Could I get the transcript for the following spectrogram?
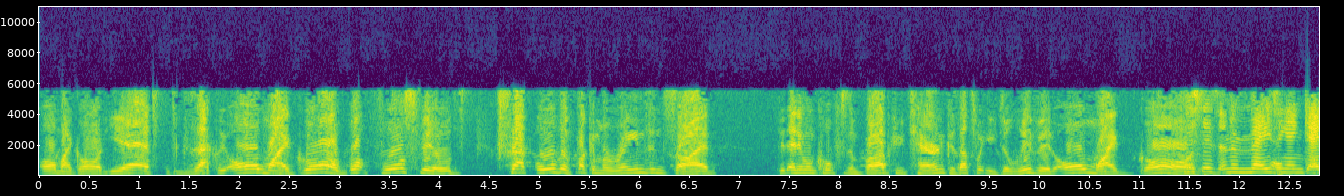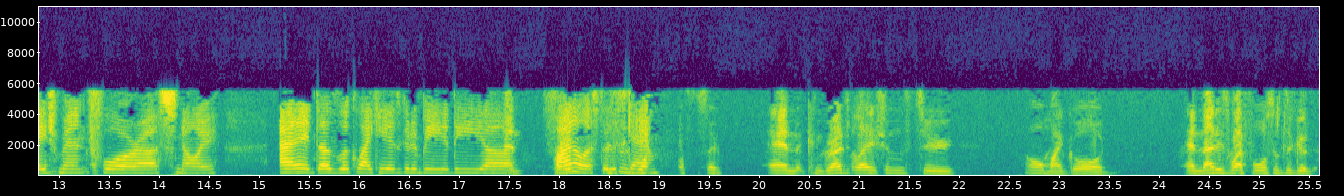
Oh my god, yes. Exactly. Oh my god, what force fields trap all the fucking Marines inside. Did anyone call for some barbecue Terran? Because that's what you delivered. Oh my god. This is an amazing Oh. engagement for uh, Snowy, and it does look like he is going to be the uh, finalist of this this game. and congratulations to, oh my god, and that is why foursomes are good.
